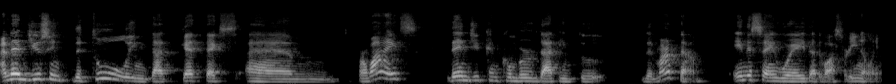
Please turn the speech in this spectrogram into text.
And then using the tooling that GetText um, provides, then you can convert that into the markdown in the same way that was originally.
